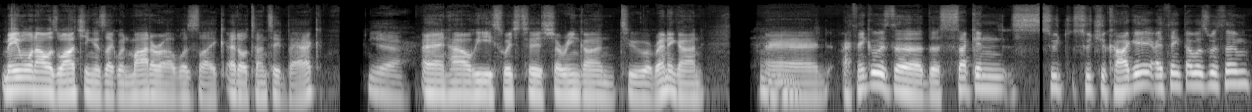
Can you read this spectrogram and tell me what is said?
main one I was watching is like when Madara was like Edo Tensei back, Yeah. and how he switched his Sharingan to a Rinnegan, Mhm. and I think it was the the second Su- Tsuchikage I think that was with him,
